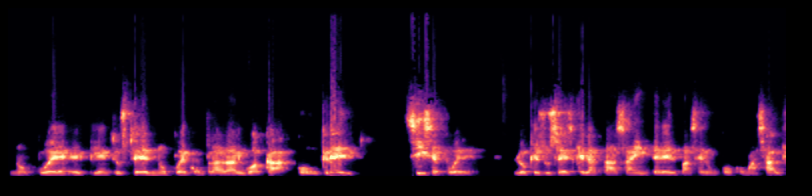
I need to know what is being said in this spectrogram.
no puede, el cliente de ustedes no puede comprar algo acá con crédito. Sí se puede. Lo que sucede es que la tasa de interés va a ser un poco más alta.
